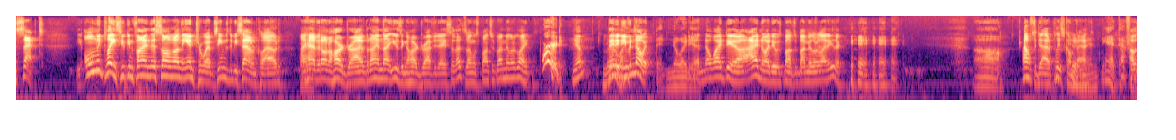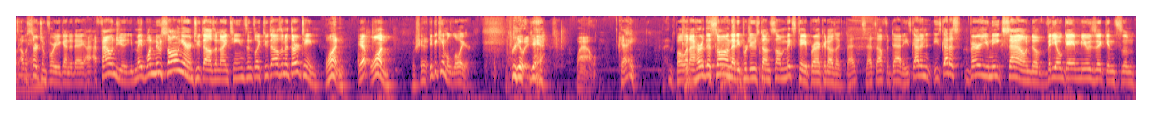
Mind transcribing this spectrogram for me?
Sovereign Sect. The only place you can find this song on the interweb seems to be SoundCloud. I have it on a hard drive, but I am not using a hard drive today, so that song was sponsored by Miller Lite. Word. Yep. Miller they didn't Lite? even know it. They had no I idea. had no idea. I had no idea it was sponsored by Miller Lite either. oh, Alpha Data, please come good, back. man. Yeah, definitely. I was I was man. searching for you again today. I, I found you. You made one new song here in 2019 since like 2013. one. Yep, one. Oh shit. He became a lawyer. Really? Yeah. Wow. Okay. But when I heard this song that he produced on some mixtape record, I was like, "That's that's Alpha Data. He's got an he's got a very unique sound of video game music and some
